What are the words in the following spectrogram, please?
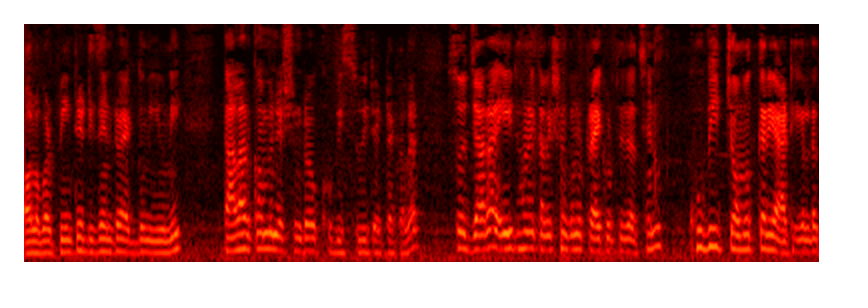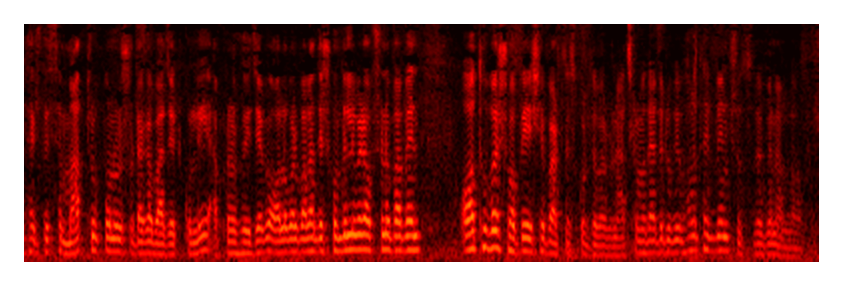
অল ওভার প্রিন্টের ডিজাইনটাও একদম ইউনিক কালার কম্বিনেশনটাও খুবই সুইট একটা কালার সো যারা এই ধরনের কালেকশনগুলো ট্রাই করতে যাচ্ছেন, খুবই চমৎকারী আর্টিকেলটা থাকতেছে মাত্র পনেরোশো টাকা বাজেট করলে আপনার হয়ে যাবে all over Bangladesh home delivery অপশনে পাবেন অথবা শপে এসে পারচেস করতে পারবেন। আজকের মধ্যে এতটুকু ভালো থাকবেন, সুস্থ থাকবেন, আল্লাহ হাফেজ।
